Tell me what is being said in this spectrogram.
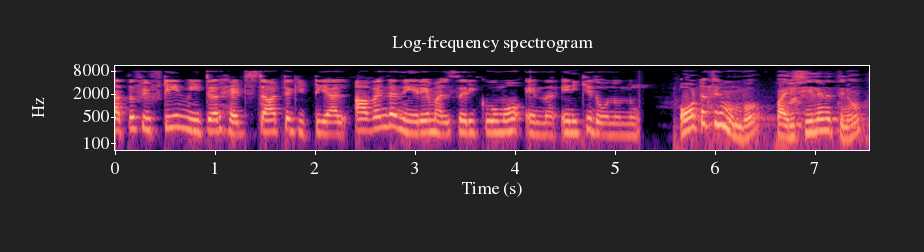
തത്ത് ഫിഫ്റ്റീൻ മീറ്റർ ഹെഡ് സ്റ്റാർട്ട് കിട്ടിയാൽ അവന്റെ നേരെ മത്സരിക്കുമോ എന്ന് എനിക്ക് തോന്നുന്നു. ഓട്ടത്തിനു മുമ്പോ പരിശീലനത്തിനോ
